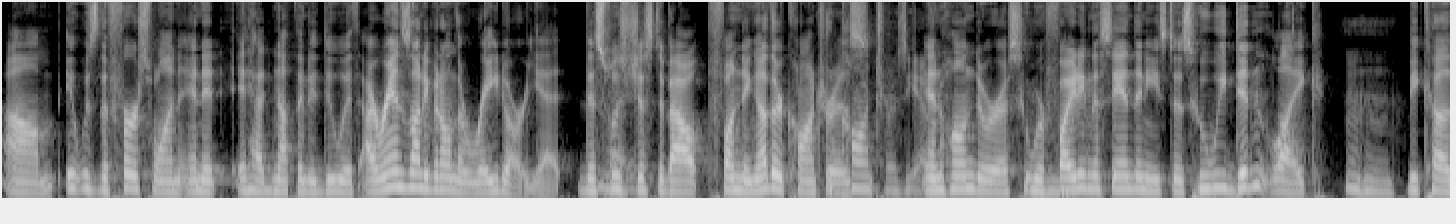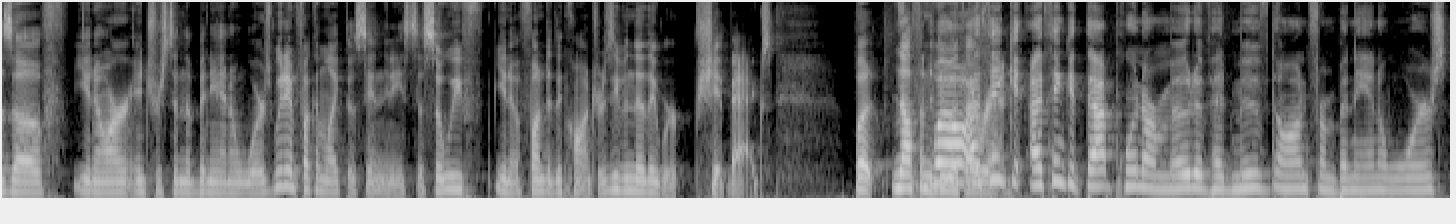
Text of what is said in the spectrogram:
Um, it was the first one, and it, it had nothing to do with Iran's not even on the radar yet. This was Right. just about funding other Contras Contras, yeah. in Honduras who were fighting the Sandinistas, who we didn't like mm-hmm. because of you know our interest in the banana wars. We didn't fucking like those Sandinistas, so we've you know funded the Contras, even though they were shitbags. But nothing to Well, do with I Iran. think I think at that point our motive had moved on from banana wars.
